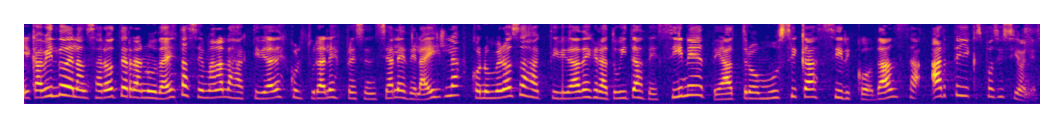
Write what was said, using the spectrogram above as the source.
El Cabildo de Lanzarote reanuda esta semana las actividades culturales presenciales de la isla con numerosas actividades gratuitas de cine, teatro, música, circo, danza, arte y exposiciones.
